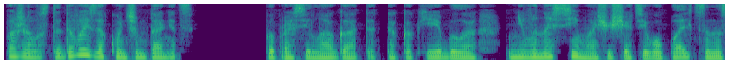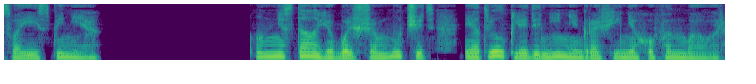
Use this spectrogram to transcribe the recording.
Пожалуйста, давай закончим танец», — попросила Агата, так как ей было невыносимо ощущать его пальцы на своей спине. Он не стал ее больше мучить и отвел к леди Нине графине Хофенбауэр.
